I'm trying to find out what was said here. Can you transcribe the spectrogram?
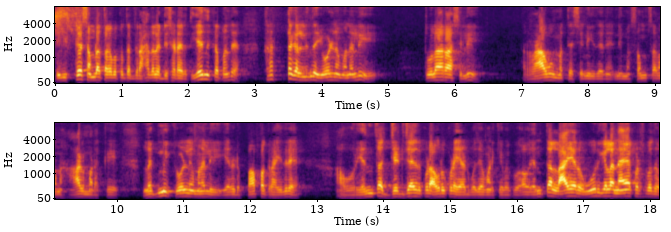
ನೀವು ಇಷ್ಟೇ ಸಂಬಳ ತಗೋಬೇಕು ಅಂತ ಗ್ರಹದಲ್ಲೇ ಡಿಸೈಡ್ ಆಗಿರುತ್ತೆ. ಏನಕ್ಕಪ್ಪ ಅಂದರೆ ಕರೆಕ್ಟಾಗಿ ಅಲ್ಲಿಂದ ಏಳನೇ ಮನೇಲಿ ತುಲಾರಾಶಿಲಿ ರಾವು ಮತ್ತು ಶನಿ ಇದ್ದಾನೆ. ನಿಮ್ಮ ಸಂಸಾರನ ಹಾಳು ಮಾಡೋಕ್ಕೆ. ಲಗ್ನಕ್ಕೆ ಏಳನೇ ಮನೇಲಿ ಎರಡು ಪಾಪಗ್ರಹ ಇದ್ದರೆ ಅವ್ರು ಎಂಥ ಜಡ್ಜ್ ಆದರೂ ಕೂಡ ಅವರು ಕೂಡ ಎರಡು ಮದುವೆ ಮಾಡ್ಕೋಬೇಕು. ಅವ್ರು ಎಂಥ ಲಾಯರ್, ಊರಿಗೆಲ್ಲ ನ್ಯಾಯ ಕೊಡಿಸ್ಬೋದು.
